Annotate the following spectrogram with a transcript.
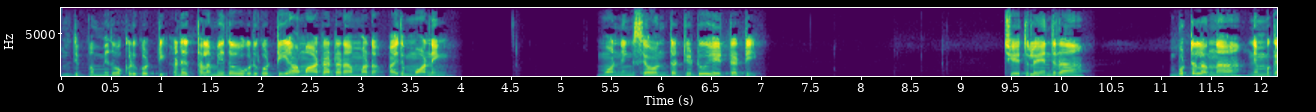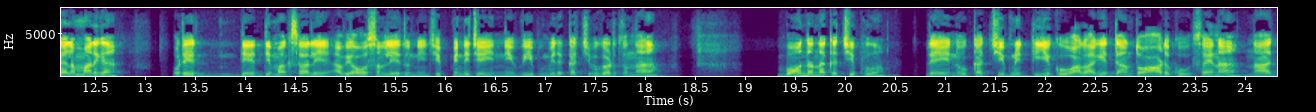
దిప్పం మీద ఒకటి కొట్టి అంటే తల మీద ఒకటి కొట్టి ఆ మాట అంటాడు అన్నమాట. అయితే morning. Morning seven thirty to eight thirty. చేతిలో ఏందిరా? బుట్టలన్నా? నిమ్మకాయలు అమ్మాలిగా ఒరే డే దిమాక్ సాలే అవి అవసరం లేదు. నేను చెప్పింది చెయ్యి. నీ వీపు మీద కచ్చిపు కడుతున్నా. బాగుందన్న కచ్చిపు? రే నువ్వు కచ్చిపుని తీయకు అలాగే దాంతో ఆడకు సైనా నా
